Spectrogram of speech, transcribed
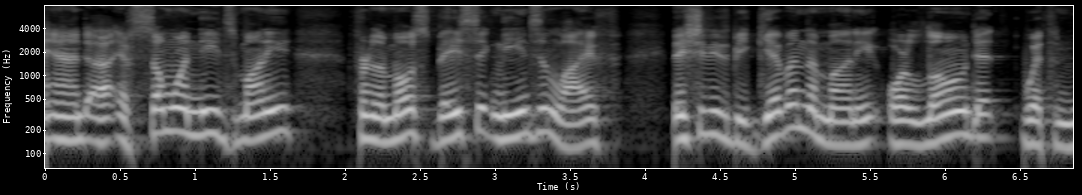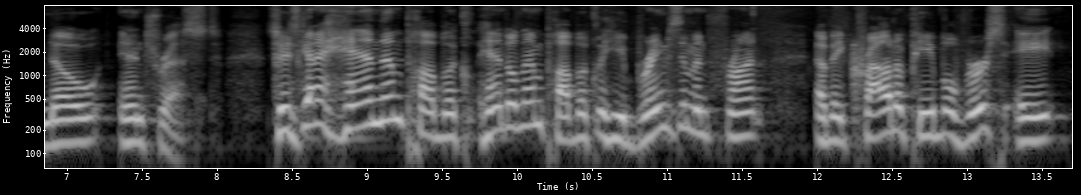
And uh, if someone needs money for the most basic needs in life, they should either be given the money or loaned it with no interest. So he's going to hand them public, handle them publicly. He brings them in front of a crowd of people. Verse 8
